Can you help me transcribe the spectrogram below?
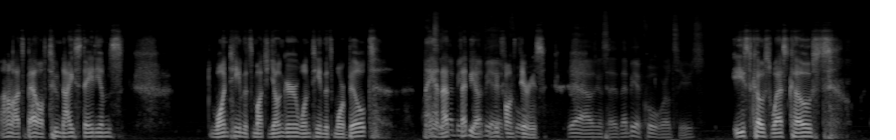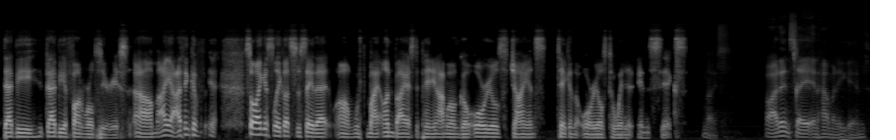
I don't know. It's a battle of two nice stadiums. One team that's much younger, one team that's more built. Man, Honestly, that that'd be, a, that'd be a fun cool- series. Yeah, I was gonna say that'd be a cool World Series. East Coast, West Coast. That'd be that'd be a fun World Series. Um, I yeah, I think of so I guess like let's just say that um, with my unbiased opinion, I'm going to go Orioles, Giants, taking the Orioles to win it in six. Nice. Oh, I didn't say in how many games.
